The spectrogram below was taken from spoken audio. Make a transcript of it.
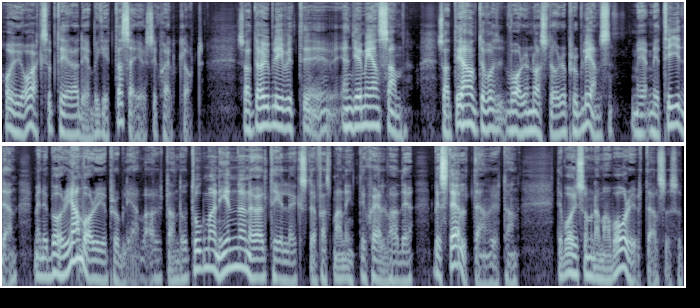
har ju jag accepterat det Birgitta säger, sig självklart. Så att det har ju blivit eh, en gemensam... Så att det har inte varit några större problem med, med tiden. Men i början var det ju problem. Va? Utan då tog man in en öl till extra fast man inte själv hade beställt den. Utan det var ju som när man var ute. Alltså. Så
